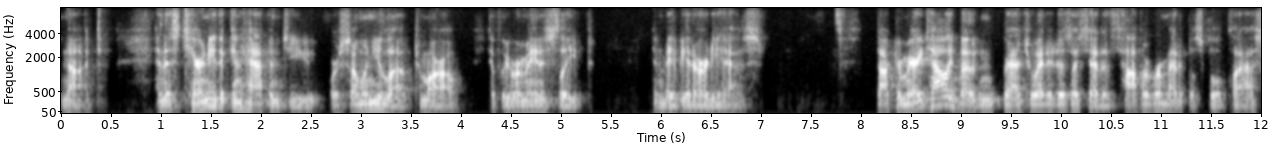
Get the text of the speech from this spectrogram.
not. And this tyranny that can happen to you or someone you love tomorrow if we remain asleep, and maybe it already has. Dr. Mary Talley Bowden graduated, as I said, at the top of her medical school class.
